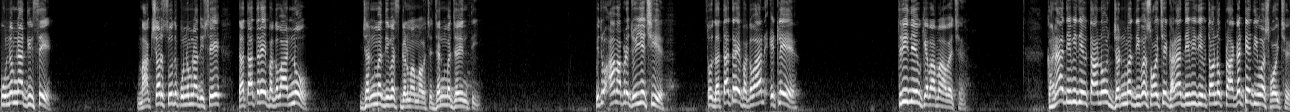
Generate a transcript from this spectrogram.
પૂનમના દિવસે, માક્ષર સુદ પૂનમના દિવસે દત્તાત્રેય ભગવાનનો જન્મ દિવસ ગણવામાં આવે છે, જન્મ જયંતી. મિત્રો, આમ આપણે જોઈએ છીએ, તો દત્તાત્રેય ભગવાન એટલે ત્રિદેવ કહેવામાં આવે છે. ઘણા દેવી દેવતાનો જન્મ દિવસ હોય છે, ઘણા દેવી દેવતાઓનો પ્રાગટ્ય દિવસ હોય છે.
